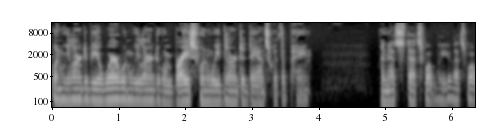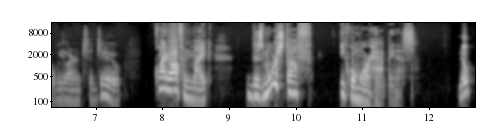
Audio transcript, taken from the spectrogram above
when we learn to be aware, when we learn to embrace, when we learn to dance with the pain. And that's that's what we that's what we learn to do. Quite often, Mike, does more stuff equal more happiness? Nope.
